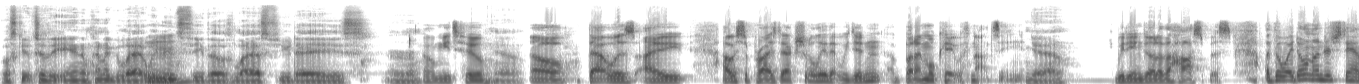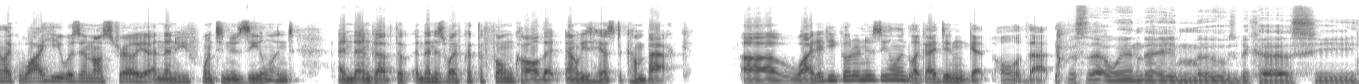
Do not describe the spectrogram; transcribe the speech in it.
we'll skip to the end. I'm kind of glad we mm. didn't see those last few days. Or, oh, me too. Yeah. Oh, that was I. I was surprised actually that we didn't, but I'm okay with not seeing it. Yeah. We didn't go to the hospice, though. I don't understand like why he was in Australia and then he went to New Zealand and then got the and then his wife got the phone call that now he has to come back. Uh, why did he go to New Zealand? Like I didn't get all of that. Was that when they moved because he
